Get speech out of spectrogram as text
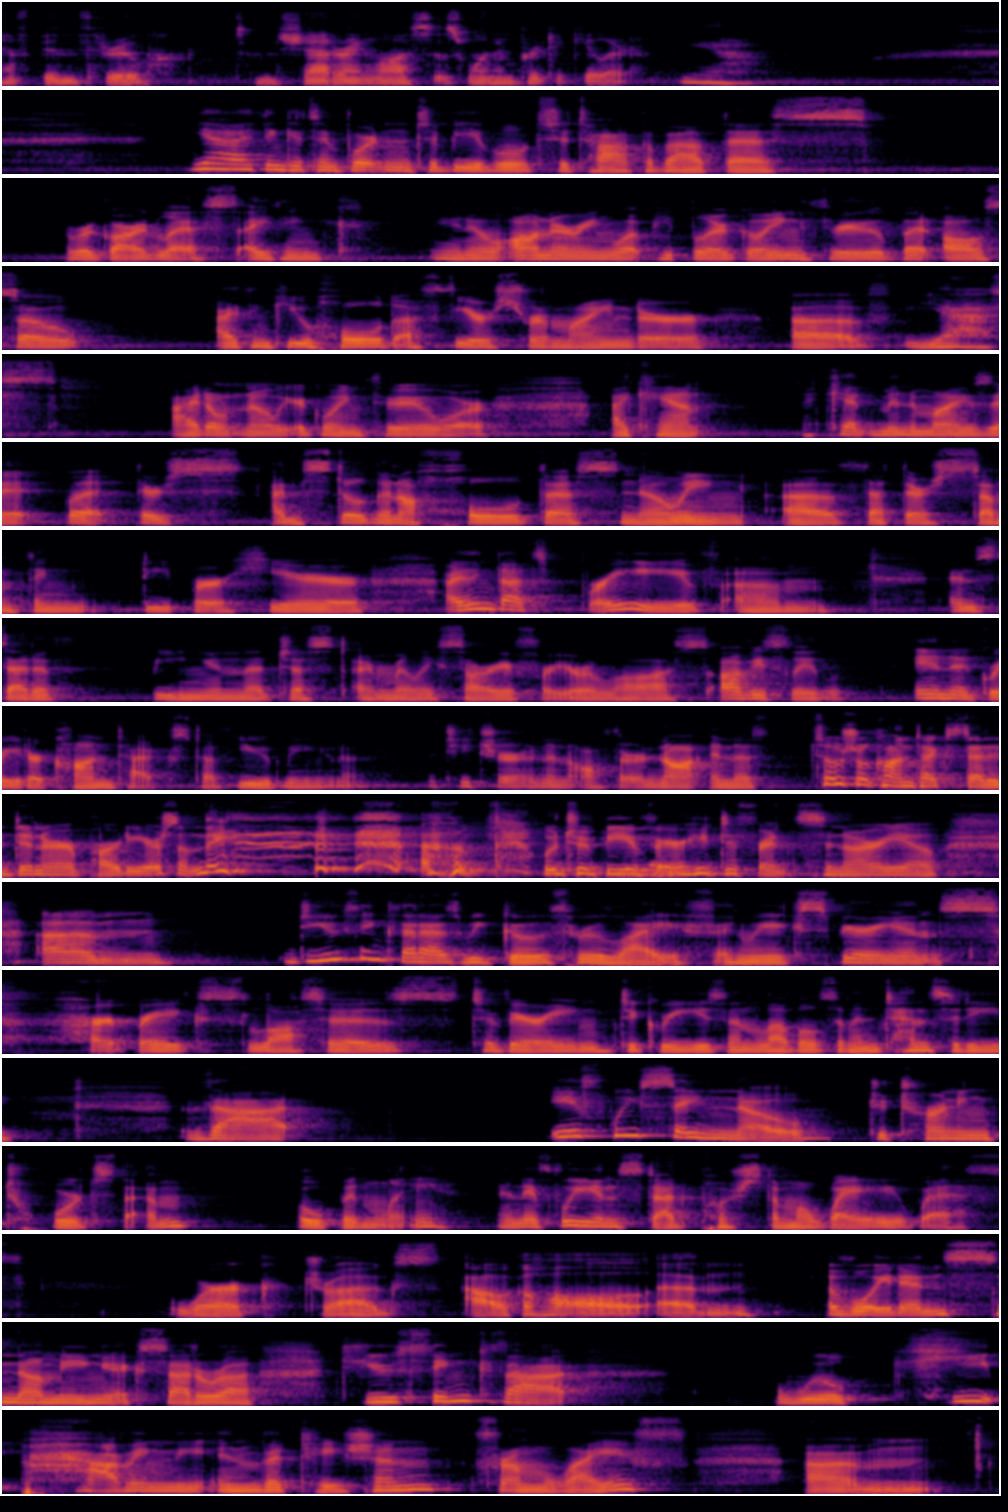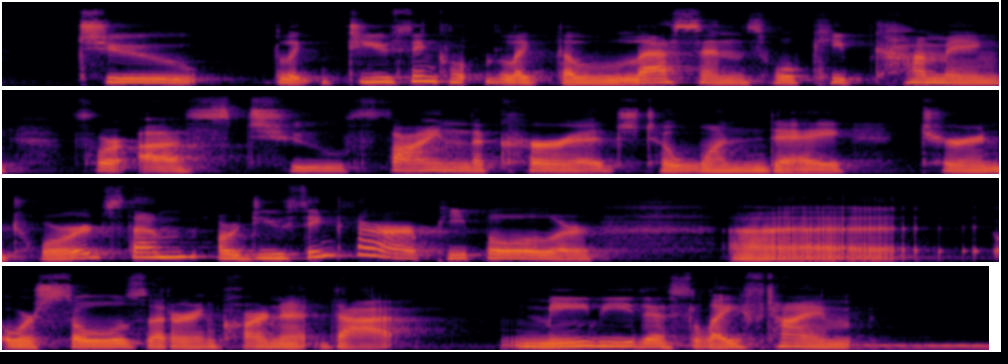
have been through some shattering losses, one in particular. Yeah. Yeah, I think it's important to be able to talk about this regardless. I think, you know, honoring what people are going through, but also I think you hold a fierce reminder of, yes, I don't know what you're going through, or I can't. I can't minimize it, but there's I'm still going to hold this knowing of that there's something deeper here. I think that's brave um, instead of being in the just I'm really sorry for your loss. Obviously, in a greater context of you being in a a teacher and an author, not in a social context at a dinner party or something, um, which would be a very different scenario. Um, do you think that as we go through life and we experience heartbreaks, losses to varying degrees and levels of intensity, that if we say no to turning towards them openly, and if we instead push them away with work, drugs, alcohol, um, avoidance, numbing, etc. Do you think that we'll keep having the invitation from life um, to like? Do you think like the lessons will keep coming for us to find the courage to one day turn towards them, or do you think there are people or uh, or souls that are incarnate that maybe this lifetime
